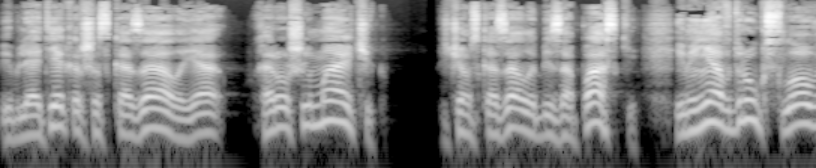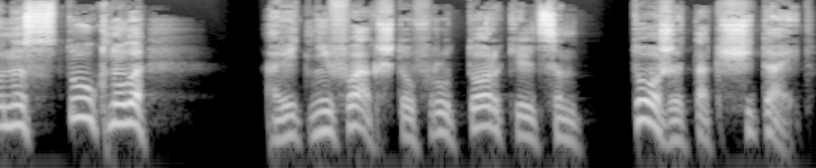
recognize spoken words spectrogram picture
Библиотекарша сказала, я хороший мальчик, причем сказала без опаски, и меня вдруг словно стукнуло. А ведь не факт, что Фру Торкельсон тоже так считает.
